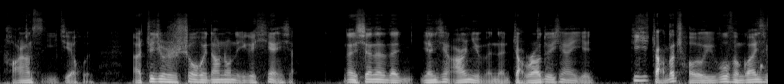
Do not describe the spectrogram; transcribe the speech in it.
好让自己结婚。啊，这就是社会当中的一个现象。那现在的年轻儿女们呢，找不着对象，也第一长得丑有一部分关系。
